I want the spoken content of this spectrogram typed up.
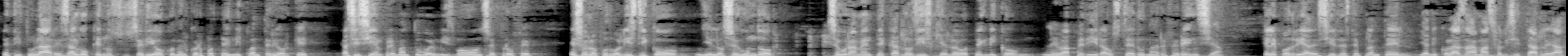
de titulares, algo que no sucedió con el cuerpo técnico anterior, que casi siempre mantuvo el mismo once, profe. Eso en lo futbolístico y en lo segundo, seguramente Carlos Isquia, el nuevo técnico, le va a pedir a usted una referencia. ¿Qué le podría decir de este plantel? Y a Nicolás nada más felicitarle ah,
